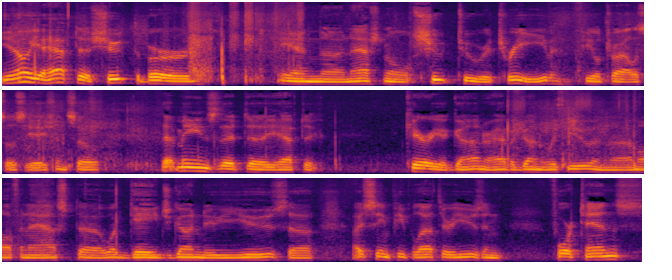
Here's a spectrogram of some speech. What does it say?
You know, you have to shoot the bird in uh, National Shoot to Retrieve Field Trial Association. So that means that uh, you have to carry a gun or have a gun with you, and I'm often asked, uh, what gauge gun do you use? Uh, I've seen people out there using 410s.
